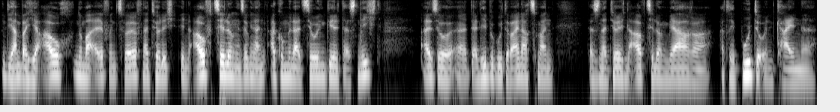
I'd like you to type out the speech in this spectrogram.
und die haben wir hier auch, Nummer 11 und 12. Natürlich in Aufzählung, in sogenannten Akkumulationen gilt das nicht. Also äh, der liebe gute Weihnachtsmann, das ist natürlich eine Aufzählung mehrerer Attribute und keine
